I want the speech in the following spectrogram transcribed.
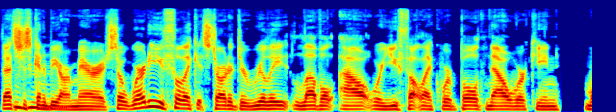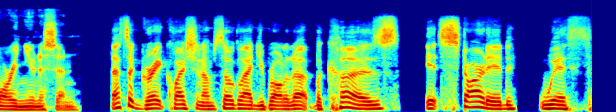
that's just going to be mm-hmm. our marriage. So, where do you feel like it started to really level out, where you felt like we're both now working more in unison? That's a great question. I'm so glad you brought it up because it started with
